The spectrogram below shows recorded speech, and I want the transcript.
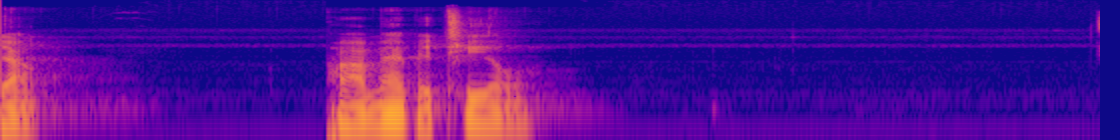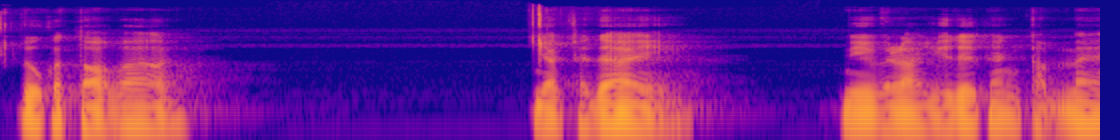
อยากพาแม่ไปเที่ยว ลูกก็ตอบว่า อยากจะได้มีเวลาอยู่ด้วยกันกับแม่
